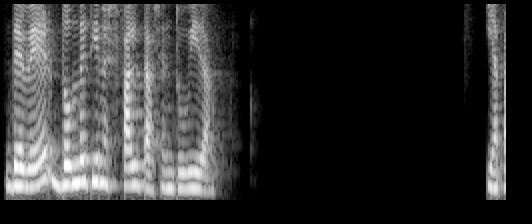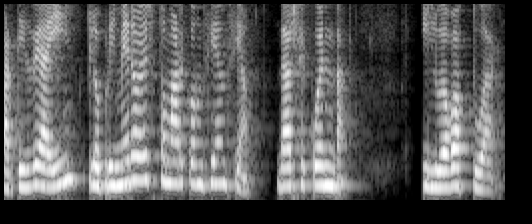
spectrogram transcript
de ver dónde tienes faltas en tu vida. Y a partir de ahí, lo primero es tomar conciencia, darse cuenta y luego actuar.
